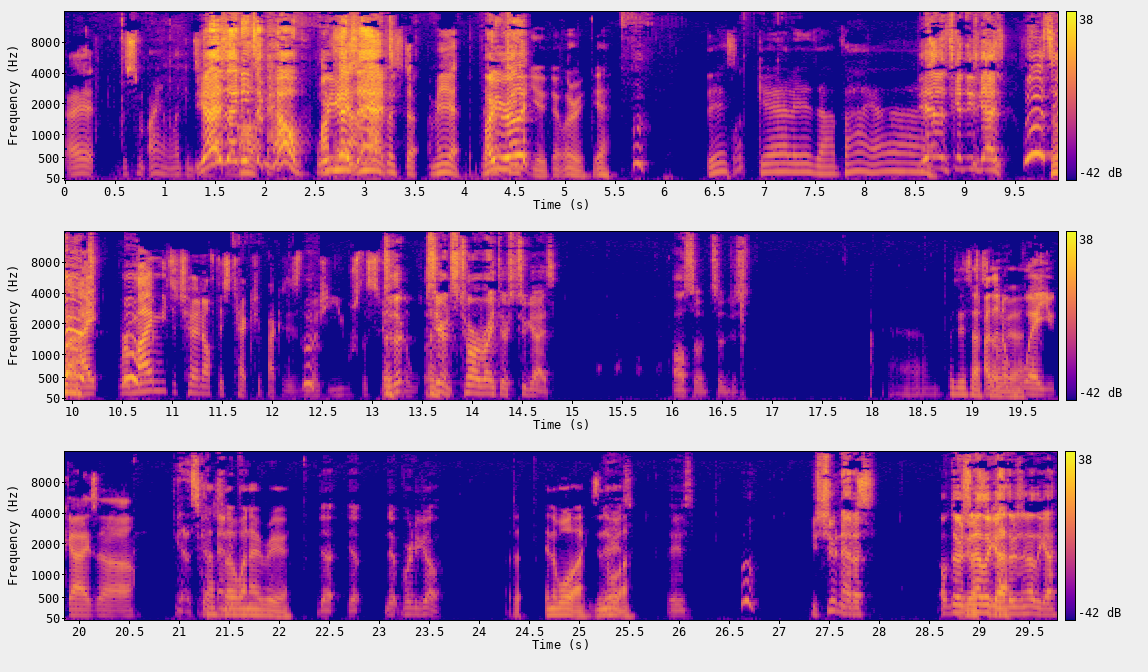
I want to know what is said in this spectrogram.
I, there's some iron leggings. Guys, I need Oh. some help! Where I'm you guys here, I'm here, at? Buster. I'm here. Are you I'm really? chasing You. Don't worry. Yeah. This girl is on fire. Yeah, let's get these guys. Woo, Right, Sirance! remind me to turn off this texture pack because it's the most useless thing So in the world. Sirance, to our right, there's two guys. Also, so just, Um, this I don't know here? where you guys are. yeah, this guy. That's the one over here. Yeah, yep, yep. Where'd he go? In the water. He's in the There he water. is. There he is. Woo. He's shooting at us. Oh, there's another guy. left. There's another guy.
